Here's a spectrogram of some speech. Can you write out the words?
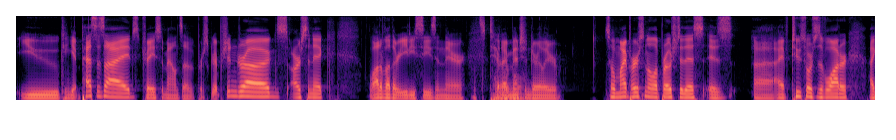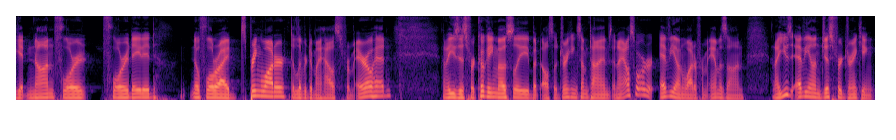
You can get pesticides, trace amounts of prescription drugs, arsenic, a lot of other EDCs in there That's terrible. that I mentioned earlier. So my personal approach to this is uh, I have two sources of water. I get non-fluoridated, no fluoride spring water delivered to my house from Arrowhead, and I use this for cooking mostly, but also drinking sometimes. And I also order Evian water from Amazon, and I use Evian just for drinking.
